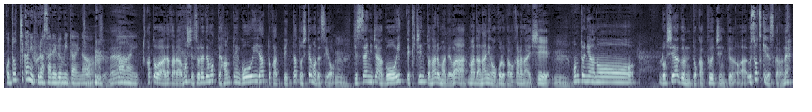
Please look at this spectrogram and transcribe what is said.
こうどっちかに振らされるみたいな、うん、そうですよね、はい、あとはだからもしそれでもって本当に合意だとかって言ったとしてもですよ、うん、実際にじゃあ合意ってきちんとなるまではまだ何が起こるかわからないし、うん、本当にあのロシア軍とかプーチンっていうのは嘘つきですからね。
